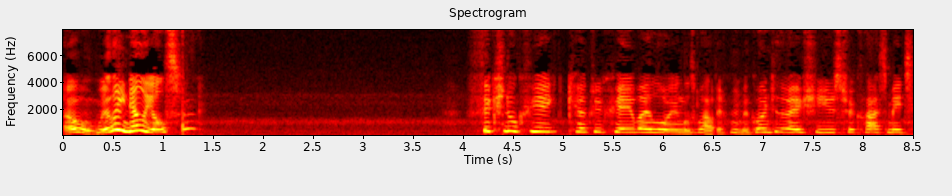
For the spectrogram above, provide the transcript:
Oh, really? Nellie Oleson? Fictional create, character created by Laura Ingalls. Wow. Hmm. According to the writer, she used her classmates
